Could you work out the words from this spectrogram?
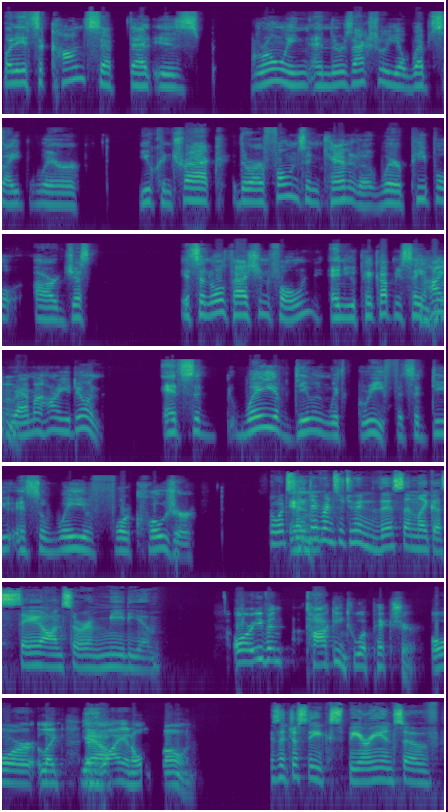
But it's a concept that is growing and there's actually a website where you can track. There are phones in Canada where people are just. It's an old-fashioned phone, and you pick up and you say, "Hi, Mhm. Grandma, how are you doing?" It's a way of dealing with grief. It's a de- it's a way of foreclosure. So what's the difference between this and like a seance or a medium? or even talking to a picture, or like, Yeah. and why an old phone? Is it just the experience of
